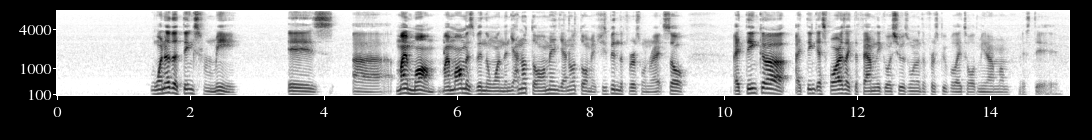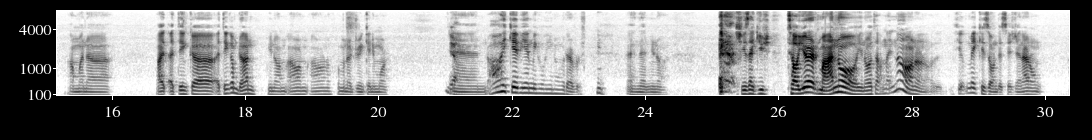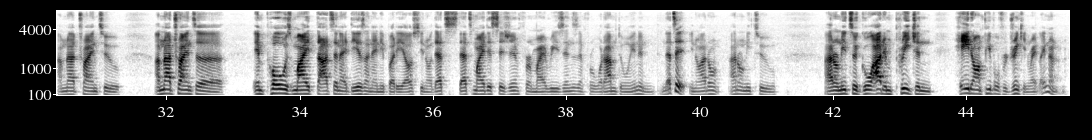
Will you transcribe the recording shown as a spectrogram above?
one of the things for me is uh, my mom. My mom has been the one that ya no tomen, ya no tomen. She's been the first one, right? So I think uh, I think as far as like the family goes, she was one of the first people I told. Mira, mom, este, I'm gonna. I, I think uh, I think I'm done. You know, I'm, I don't I don't know if I'm gonna drink anymore. Yeah. And oh, hey, que bien, mijo, you know, whatever. and then you know, she's like, you tell your hermano, you know. I'm like, no, no, no. He'll make his own decision. I don't. I'm not trying to. I'm not trying to impose my thoughts and ideas on anybody else. You know, that's that's my decision for my reasons and for what I'm doing, and, and that's it. You know, I don't I don't need to. I don't need to go out and preach and hate on people for drinking, right? Like, no, no, no.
